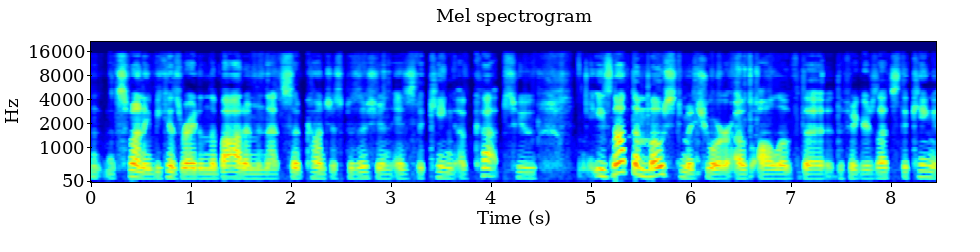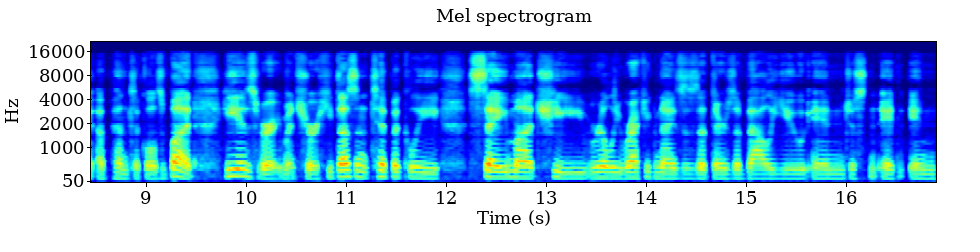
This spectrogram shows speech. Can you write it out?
it's funny because right on the bottom in that subconscious position is the King of Cups, who he's not the most mature of all of the, the figures. That's the King of Pentacles, but he is very mature. He doesn't typically say much. He really recognizes that there's a value in just in, in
